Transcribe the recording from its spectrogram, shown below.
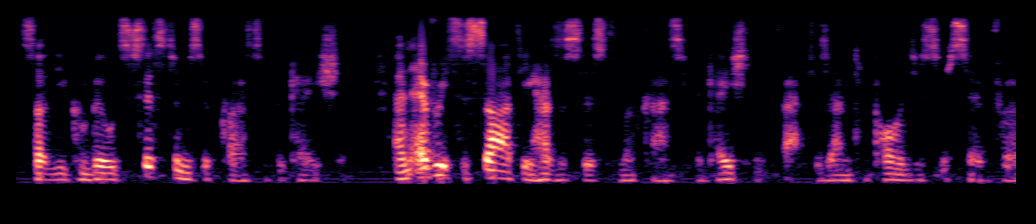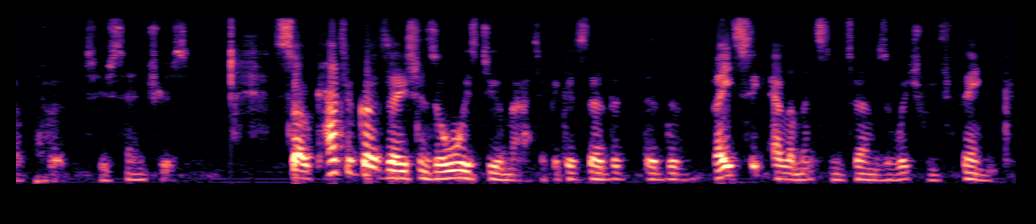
so that you can build systems of classification. And every society has a system of classification, in fact, as anthropologists have said for, for two centuries. So categorizations always do matter because they're the, they're the basic elements in terms of which we think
